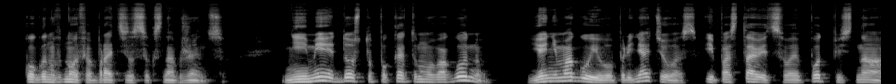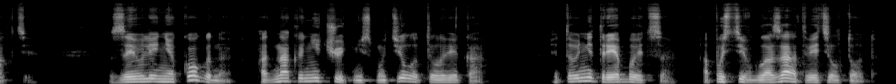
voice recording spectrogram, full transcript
– Коган вновь обратился к снабженцу, – «не имея доступа к этому вагону, я не могу его принять у вас и поставить свою подпись на акте». Заявление Когана, однако, ничуть не смутило тыловика. «Этого не требуется», – опустив глаза, ответил тот.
